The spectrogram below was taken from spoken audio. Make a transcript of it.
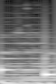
you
